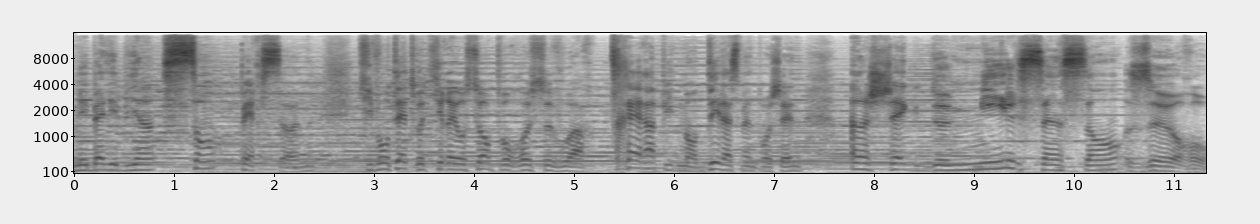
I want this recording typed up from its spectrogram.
mais bel et bien 100 personnes qui vont être tirées au sort pour recevoir très rapidement, dès la semaine prochaine, un chèque de 1500 euros.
